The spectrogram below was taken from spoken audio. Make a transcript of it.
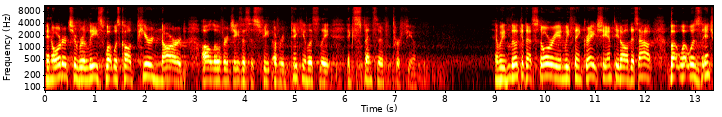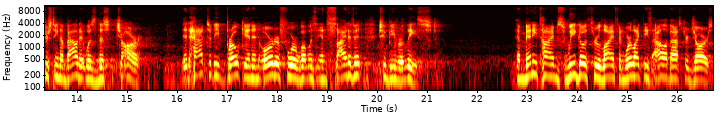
in order to release what was called pure nard all over Jesus' feet, a ridiculously expensive perfume. And we look at that story and we think, great, she emptied all this out. But what was interesting about it was this jar. It had to be broken in order for what was inside of it to be released. And many times we go through life and we're like these alabaster jars.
